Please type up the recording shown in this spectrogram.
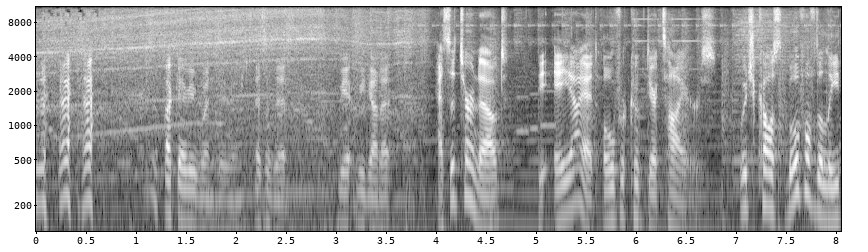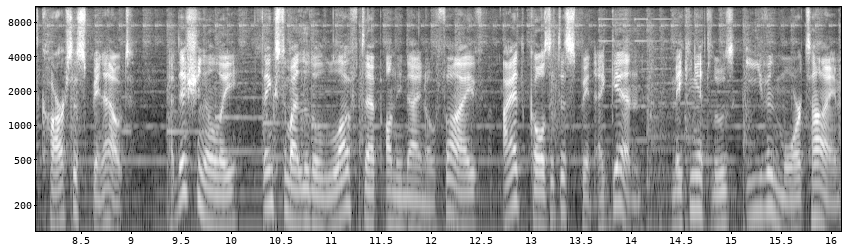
okay, we win, we win. This is it. We, we got it. As it turned out, the AI had overcooked their tires, which caused both of the lead cars to spin out. Additionally, thanks to my little love tap on the 905, I had caused it to spin again, making it lose even more time.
